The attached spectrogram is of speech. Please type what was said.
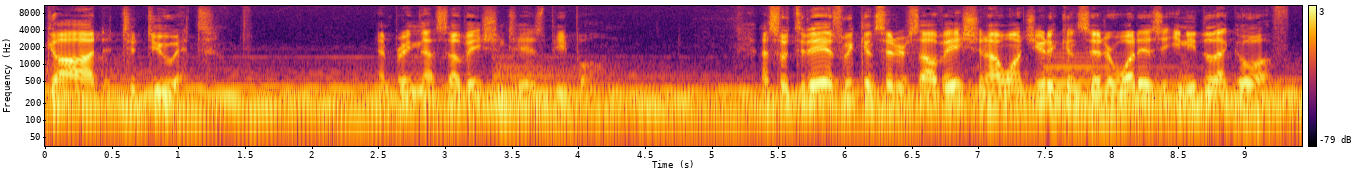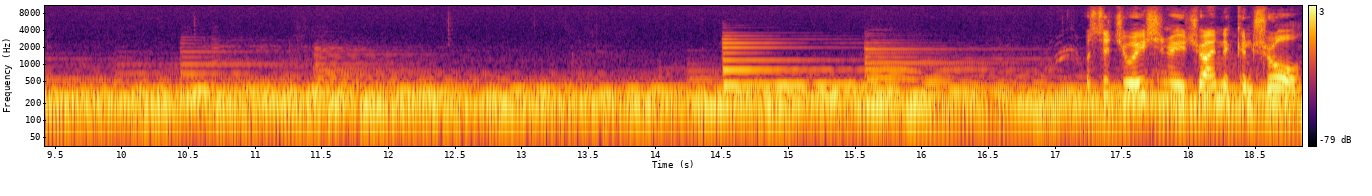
God to do it and bring that salvation to his people. And so today, as we consider salvation, I want you to consider what is it you need to let go of? What situation are you trying to control?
